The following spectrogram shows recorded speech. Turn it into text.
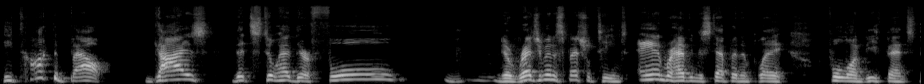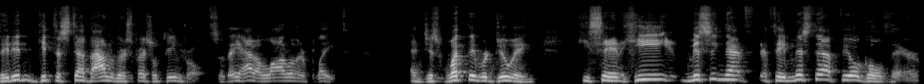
he talked about guys that still had their full know, regiment of special teams and were having to step in and play full on defense. They didn't get to step out of their special teams role. So they had a lot on their plate. And just what they were doing, he's saying he missing that, if they missed that field goal there,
